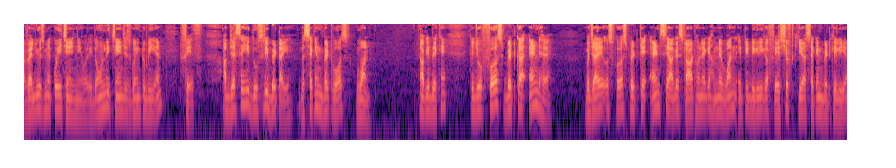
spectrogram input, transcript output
ویلوز میں کوئی چینج نہیں ہو رہی the only change is going to be in phase اب جیسے ہی دوسری بٹ آئی the second bit was one آپ یہ دیکھیں کہ جو فرسٹ بٹ کا اینڈ ہے بجائے اس فرسٹ بٹ کے اینڈ سے آگے اسٹارٹ ہونے کے ہم نے 180 ایٹی ڈگری کا فیس شفٹ کیا سیکنڈ بٹ کے لیے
